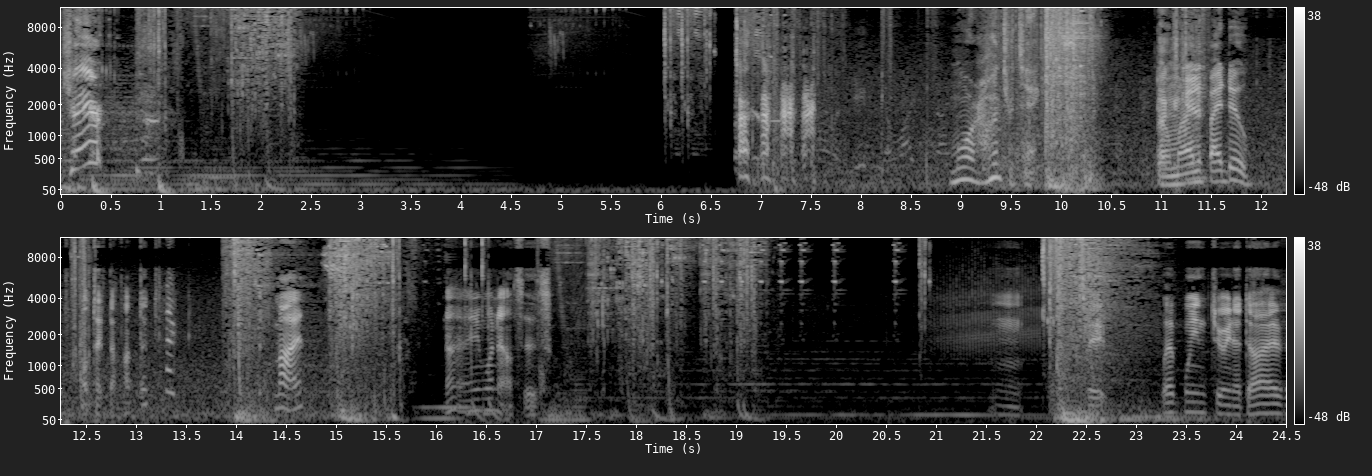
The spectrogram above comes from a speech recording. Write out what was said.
That a steel chair? More hunter tech. Don't mind again? if I do. I'll take the hunter tech. It's mine. Not anyone else's. Hmm. Save web wing during a dive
